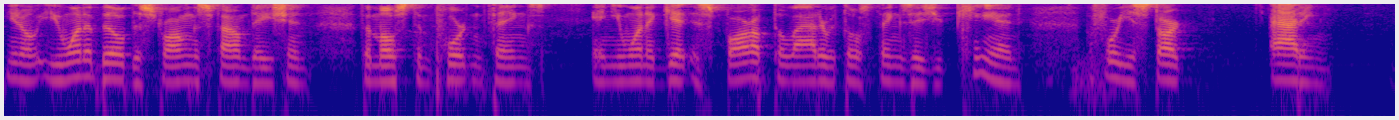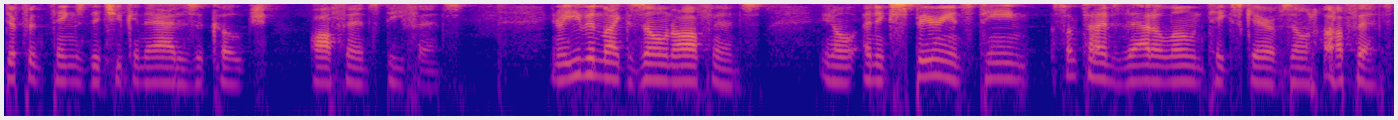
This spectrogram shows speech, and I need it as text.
you know, you want to build the strongest foundation, the most important things, and you want to get as far up the ladder with those things as you can before you start adding different things that you can add as a coach offense, defense. You know, even like zone offense you know, an experienced team, sometimes that alone takes care of zone offense.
